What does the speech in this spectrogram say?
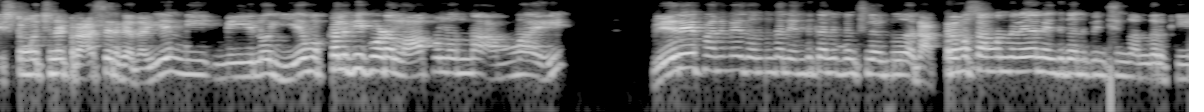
ఇష్టం వచ్చినట్టు రాశారు కదా? ఏ మీ మీలో ఏ ఒక్కరికి కూడా లోపల ఉన్న అమ్మాయి వేరే పని మీద ఉందని ఎందుకు అనిపించలేదు? అది అక్రమ సంబంధమే అని ఎందుకు అనిపించింది అందరికి?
